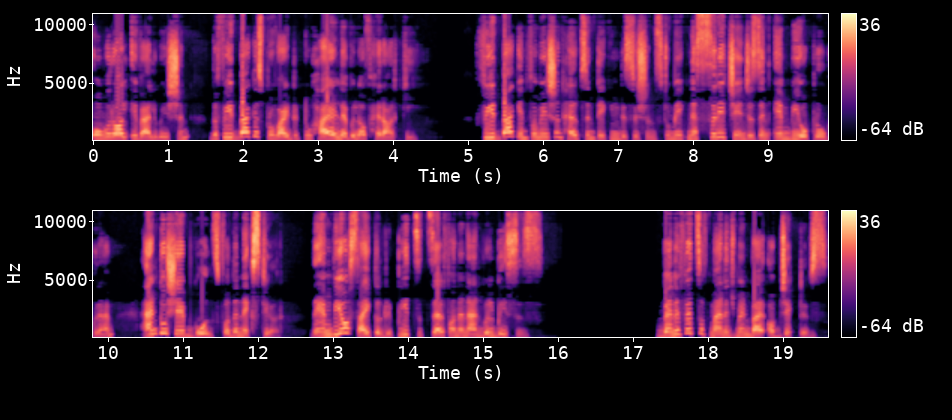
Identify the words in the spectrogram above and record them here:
overall evaluation, the feedback is provided to higher level of hierarchy. Feedback information helps in taking decisions to make necessary changes in MBO program and to shape goals for the next year. The MBO cycle repeats itself on an annual basis. Benefits of management by objectives.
